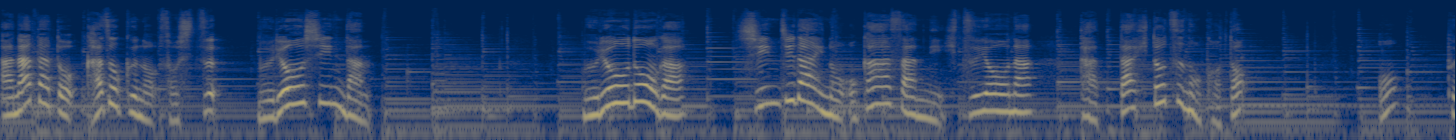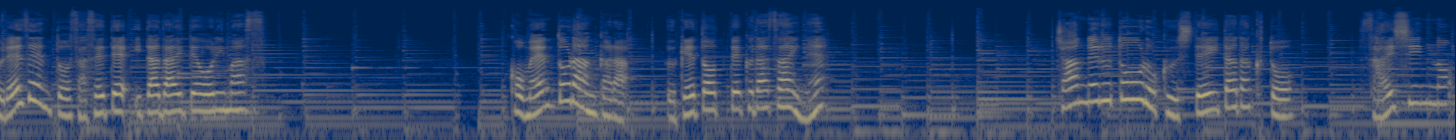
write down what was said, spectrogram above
あなたと家族の素質無料診断無料動画新時代のお母さんに必要なたった一つのことをプレゼントさせていただいております。コメント欄から受け取ってくださいね。チャンネル登録していただくと最新の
